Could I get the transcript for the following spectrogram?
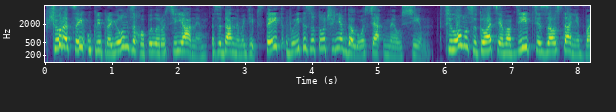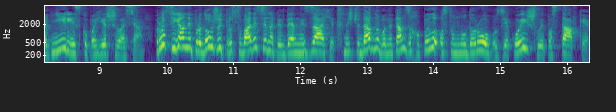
Вчора цей укріпрайон захопили росіяни. За даними Діпстейт, вийти з оточення вдалося не усім. Цілому ситуація в Авдіївці за останні два дні різко погіршилася. Росіяни продовжують просуватися на південний захід. Нещодавно вони там захопили основну дорогу, з якої йшли поставки.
